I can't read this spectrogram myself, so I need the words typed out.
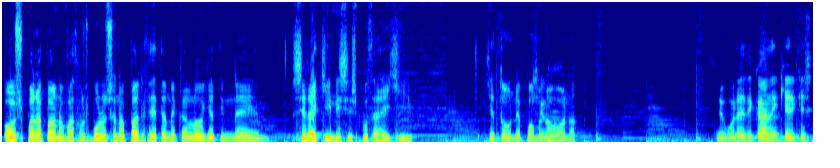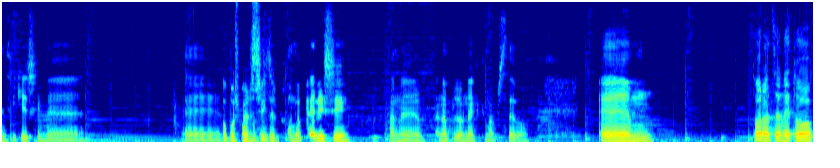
όσους παραπάνω βαθμούς μπορούσε να πάρει θα ήταν καλό για την ε, σειρά κίνησης που θα έχει για τον επόμενο Σίγουρα. αγώνα. Σίγουρα, ειδικά αν οι καιρικές συνθήκες είναι. Ε, όπως πέρσι. Όπως που πέρυσι, θα είναι ένα πλεονέκτημα πιστεύω. Ε, Τώρα, Τζανέτο,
